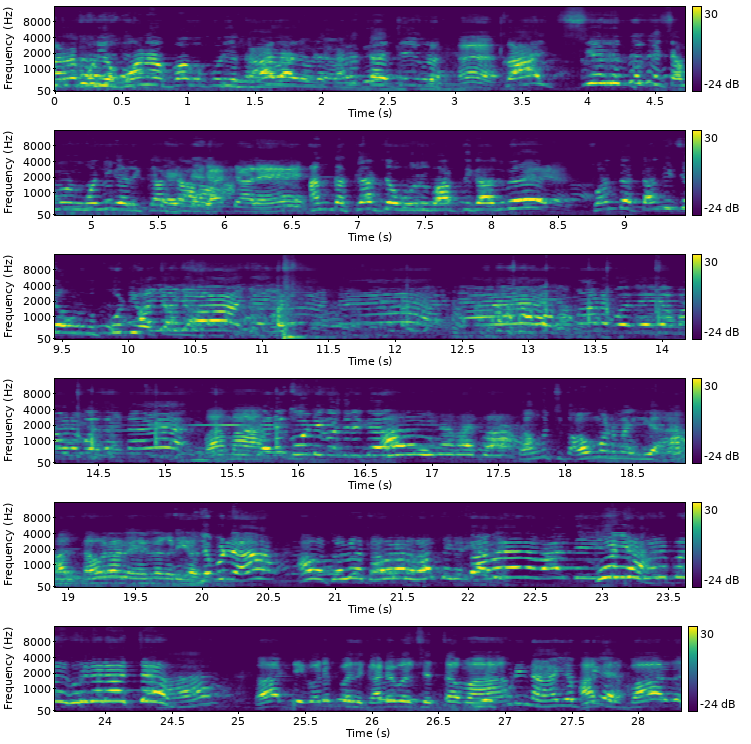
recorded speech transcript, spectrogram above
வரக்கூடிய போனா போகக்கூடிய காலாளோட கரத்தா செய்யக்கூடாது. கால் செருப்புக்கு சமம் ஒன்னிகாரி கேட்டா. கேட்டாலே. அந்த கேட்ட ஒரு வார்த்தைக்காகவே சொந்த தங்கச்சியா உனக்கு கூட்டி வச்சாங்க. வாமா. தங்கச்சிக்கு அவமானமா இல்லையா? அது தவறான எண்ணம் கிடையாது. எப்படின்னா? அவன் சொல்லுவ தவறான வார்த்தை கிடையாது. தவறான வார்த்தை கூட்டி இல்லையா? கொடுப்பது குருகனாச்சம் காட்டி கொடுப்பது கடவுள் சித்தமா பாரத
